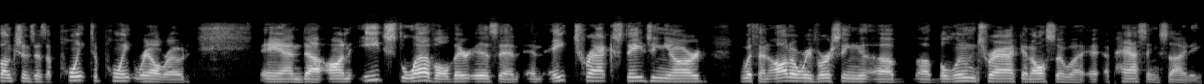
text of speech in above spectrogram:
functions as a point to point railroad. And uh, on each level, there is an, an eight track staging yard with an auto reversing uh, balloon track and also a, a passing siding.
